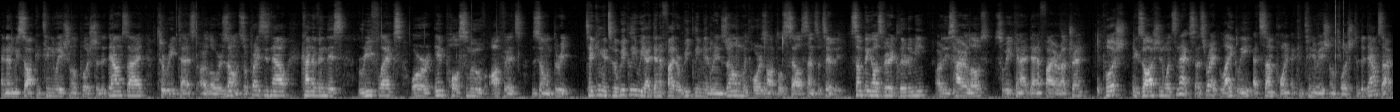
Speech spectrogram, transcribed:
and then we saw continuational push to the downside to retest our lower zone. So price is now kind of in this reflex or impulse move off its zone three. Taking it to the weekly, we identified our weekly mid-range zone with horizontal sell sensitivity. Something else very clear to me are these higher lows, so we can identify our uptrend. Push, exhaustion, what's next? That's right, likely at some point a continuational push to the downside.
